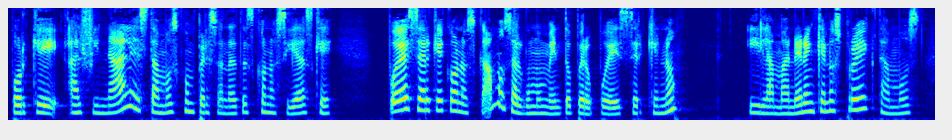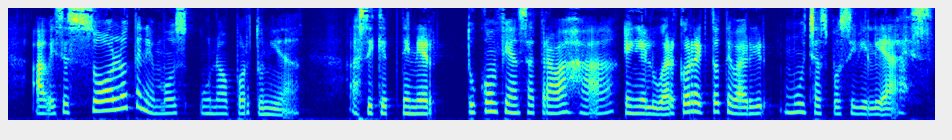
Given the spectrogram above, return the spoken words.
Porque al final estamos con personas desconocidas que puede ser que conozcamos algún momento, pero puede ser que no. Y la manera en que nos proyectamos, a veces solo tenemos una oportunidad. Así que tener tu confianza trabajada en el lugar correcto te va a abrir muchas posibilidades.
